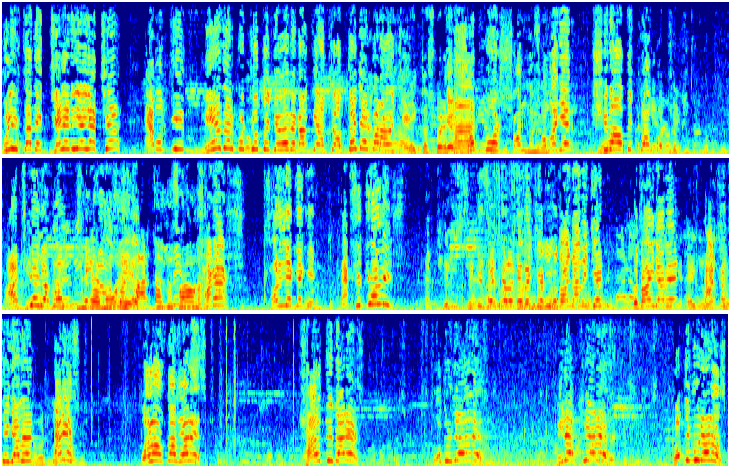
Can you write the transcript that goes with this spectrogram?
পুলিশ তাদের জেলে নিয়ে যাচ্ছে এমনকি মেয়েদের পর্যন্ত যেভাবে কালকে আজকে অত্যাচার করা হয়েছে সমাজের সীমা অতিক্রম করছে। আজকে যখন সল্লেকে কি একশো চুয়াল্লিশ। সিটি সেন্টারে নেমেছেন কোথায় নামেছেন? কোথায় যাবেন? কার কাছে যাবেন? Arrest. Palash Das arrest. Saydeep arrest. Madhuja arrest. Meenakshi arrest. Pratikur arrest.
